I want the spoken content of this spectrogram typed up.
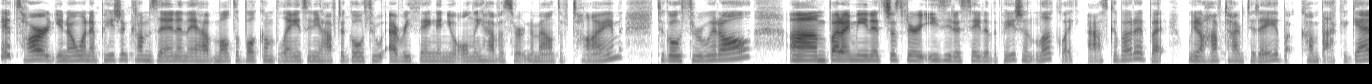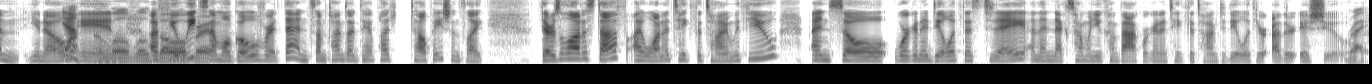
it's hard, you know, when a patient comes in and they have multiple complaints and you have to go through everything and you only have a certain amount of time to go through it all. Um, but I mean, it's just very easy to say to the patient, look, like ask about it, but we don't have time today, but come back again, you know, Yeah, in we'll- we'll a few weeks it. and we'll go over it then. Sometimes I tell, tell patients like, there's a lot of stuff. I want to take the time with you. And so we're going to deal with this today. And then next time when you come back, we're going to take the time to deal with your other issue. Right.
